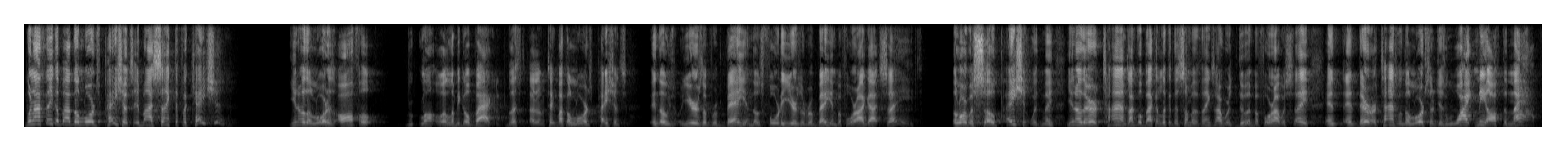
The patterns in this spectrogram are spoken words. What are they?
When I think about the Lord's patience in my sanctification, you know, the Lord is awful long, well, let me go back. Let's uh, think about the Lord's patience in those years of rebellion, those 40 years of rebellion before I got saved. The Lord was so patient with me. You know, there are times, I go back and look at the, some of the things I was doing before I was saved, and, and there are times when the Lord should have just wiped me off the map.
